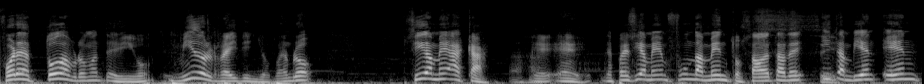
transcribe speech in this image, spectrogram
fuera de toda broma te digo, mido el rating yo. Por ejemplo, sígame acá. Eh, eh, después sígame en Fundamentos, sábado de tarde, Sí. y también en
